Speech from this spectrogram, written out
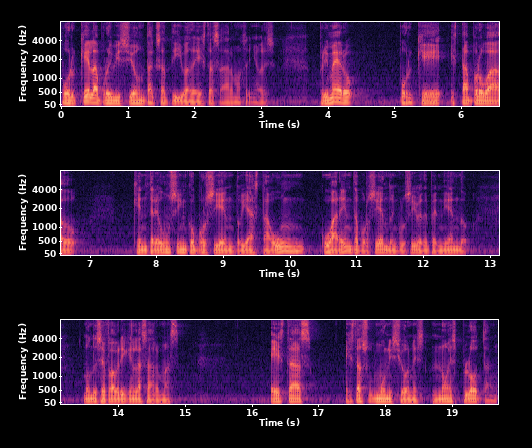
¿por qué la prohibición taxativa de estas armas, señores? Primero, porque está probado que entre un 5% y hasta un 40%, inclusive dependiendo dónde se fabriquen las armas, estas, estas submuniciones no explotan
